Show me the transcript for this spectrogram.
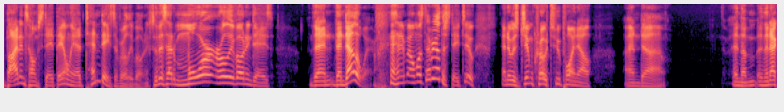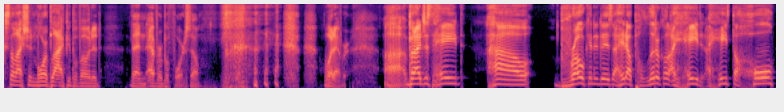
Biden's home state, they only had 10 days of early voting. So this had more early voting days than than Delaware and almost every other state too. And it was Jim Crow 2.0. And uh, in the in the next election, more black people voted than ever before. So whatever. Uh, but I just hate how broken it is. I hate how political. I hate it. I hate the whole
